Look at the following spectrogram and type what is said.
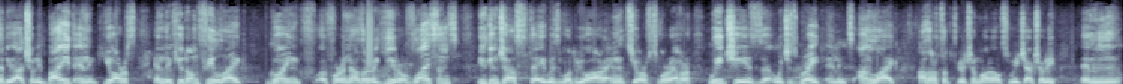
that you actually buy it and it's yours. And if you don't feel like going for another year of license, you can just stay with what you are and it's yours forever, which is which is great. And it's unlike other subscription models which actually um,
